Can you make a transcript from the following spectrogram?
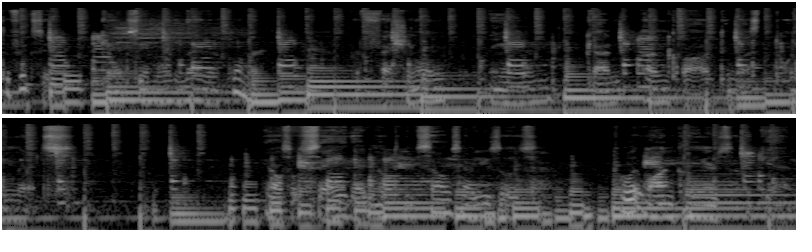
to fix it. Can't say more than that in a plumber. Also say that note to themselves never use those toilet wand cleaners again.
